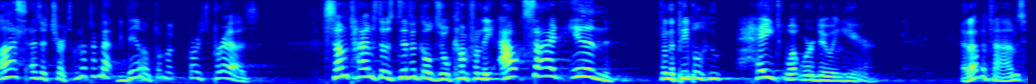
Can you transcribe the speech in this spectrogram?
us as a church, I'm not talking about them, I'm talking about Christ Pres. Sometimes those difficulties will come from the outside in, from the people who hate what we're doing here. At other times,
